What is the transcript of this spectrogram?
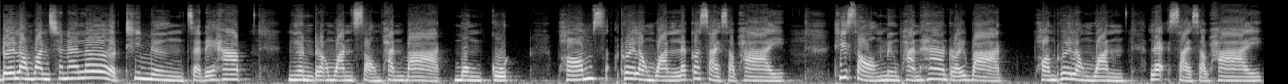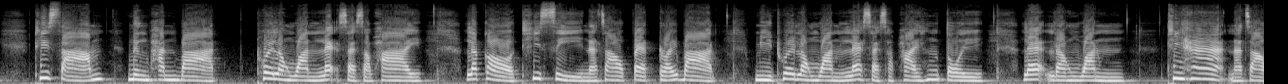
โดยรางวัลชนะเลิศที่ 1 จะได้รับเงินรางวัล 2,000 บาท มงกุฎพร้อมถ้วยรางวัลและก็สายสะพาย ที่ 2 1,500 บาท พร้อมถ้วยรางวัลและสายสะพายที่ 3 1,000 บาท ถ้วยรางวัลและสายสะพาย แล้วก็ทีสี่ 4 นะเจ้า 800 บาท มีถ้วยรางวัลและสายสะพายหึ่งตย และรางวัลที่ 5 นะเจ้า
